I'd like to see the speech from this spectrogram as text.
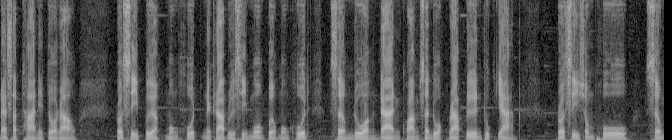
และศรัทธาในตัวเรารถสีเปลือกมงคุดนะครับหรือสีม่วงเปลือกมงคุด เสริมดวงด้านความสะดวกราบรื่นทุกอย่าง รถสีชมพู เสริม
